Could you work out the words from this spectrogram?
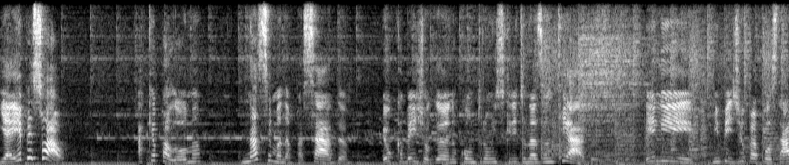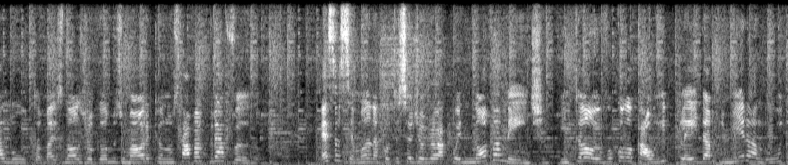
E aí, pessoal? Aqui é a Paloma. Na semana passada, eu acabei jogando contra um inscrito nas ranqueadas. Ele me pediu para postar a luta, mas nós jogamos uma hora que eu não estava gravando. Essa semana aconteceu de eu jogar com ele novamente, então eu vou colocar o replay da primeira luta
